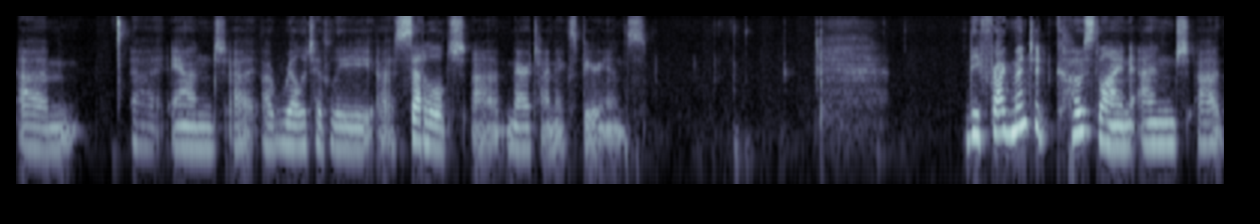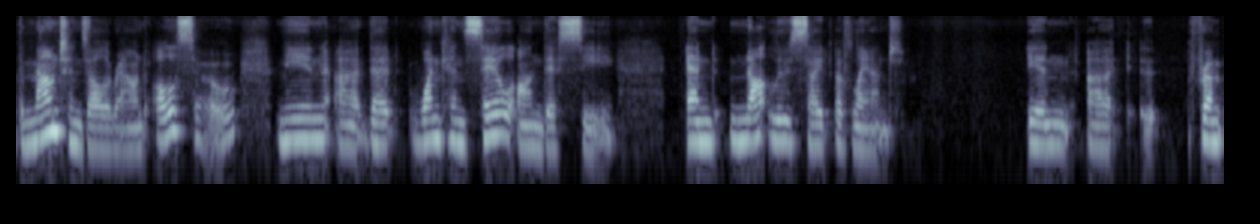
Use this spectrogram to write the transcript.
um, uh, and uh, a relatively uh, settled maritime experience. The fragmented coastline and uh, the mountains all around also mean uh, that one can sail on this sea and not lose sight of land in uh, from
